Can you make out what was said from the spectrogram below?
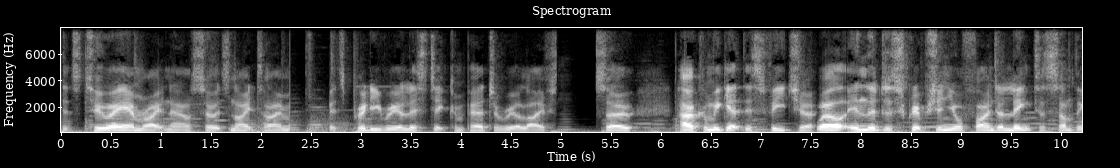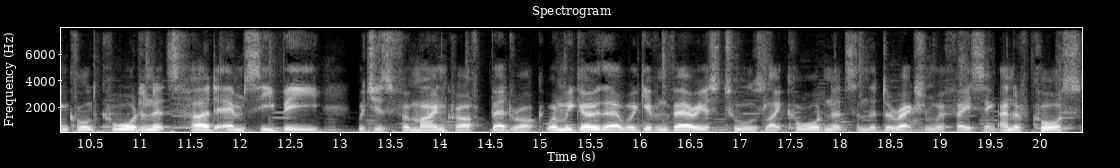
It's 2 am right now, so it's nighttime. It's pretty realistic compared to real life. So, how can we get this feature? Well, in the description you'll find a link to something called Coordinates HUD MCB, which is for Minecraft Bedrock. When we go there, we're given various tools like coordinates and the direction we're facing, and of course,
